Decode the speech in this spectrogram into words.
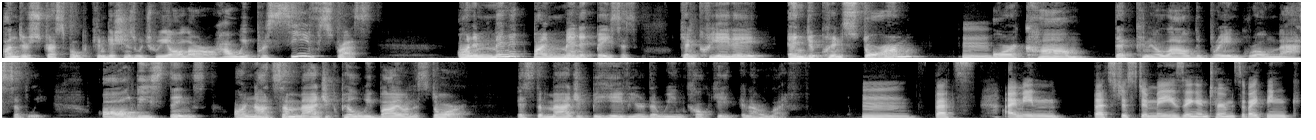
under stressful conditions, which we all are, or how we perceive stress on a minute by minute basis can create a endocrine storm mm. or a calm that can allow the brain grow massively. All these things are not some magic pill we buy on a store. It's the magic behavior that we inculcate in our life. Mm, that's, I mean, that's just amazing in terms of, I think,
